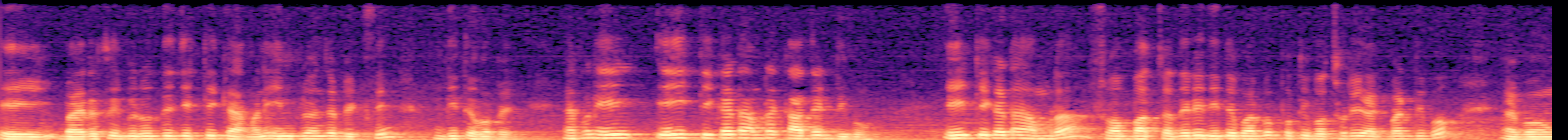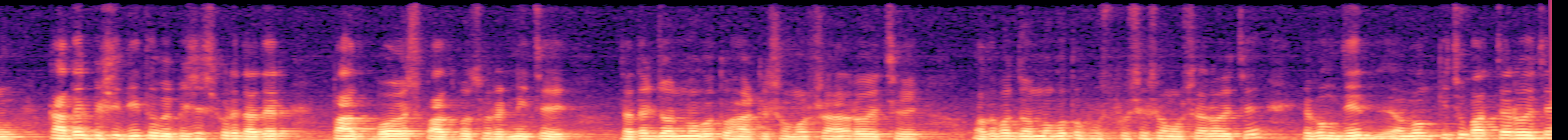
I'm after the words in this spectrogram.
এই ভাইরাসের বিরুদ্ধে যে টিকা মানে ইনফ্লুয়েঞ্জা ভ্যাকসিন দিতে হবে। এখন এই এই টিকাটা আমরা কাদের দিব? এই টিকাটা আমরা সব বাচ্চাদেরই দিতে পারব, প্রতি বছরই একবার দিব এবং কাদের বেশি দিতে হবে, বিশেষ করে যাদের পাঁচ বয়স, পাঁচ বছরের নিচে, যাদের জন্মগত হার্টের সমস্যা রয়েছে অথবা জন্মগত ফুসফুসের সমস্যা রয়েছে এবং যে, এবং কিছু বাচ্চা রয়েছে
